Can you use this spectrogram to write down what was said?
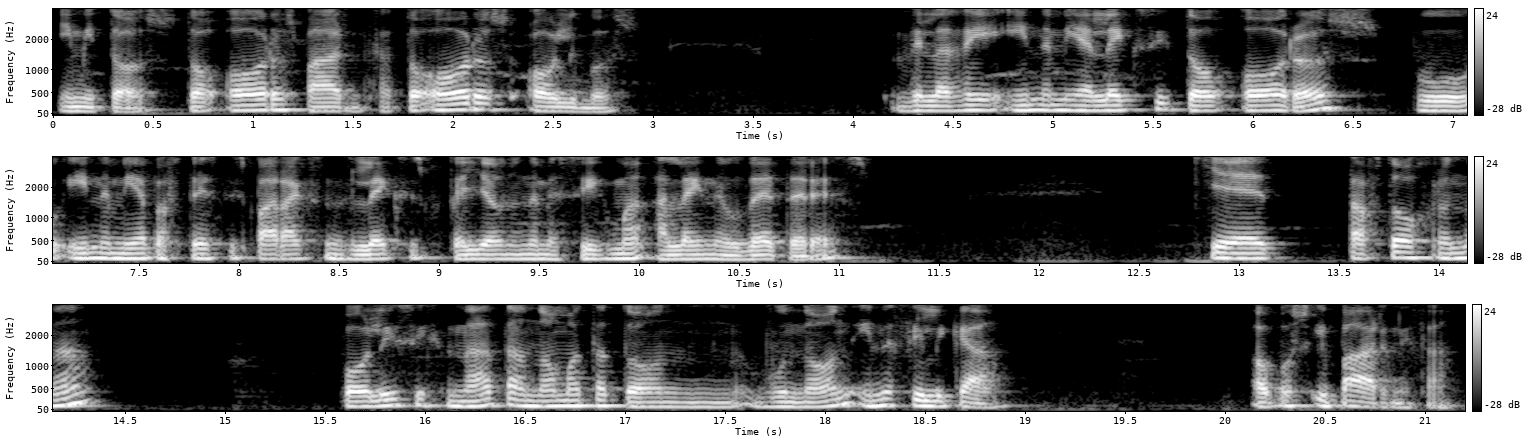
Ημιτός, το όρος Πάρνηθα, το όρος Όλυμπος. Δηλαδή είναι μια λέξη το όρος που είναι μια από αυτές τις παράξενες λέξεις που τελειώνουν με σίγμα αλλά είναι ουδέτερες και ταυτόχρονα πολύ συχνά τα ονόματα των βουνών είναι φιλικά όπως η Πάρνηθα.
